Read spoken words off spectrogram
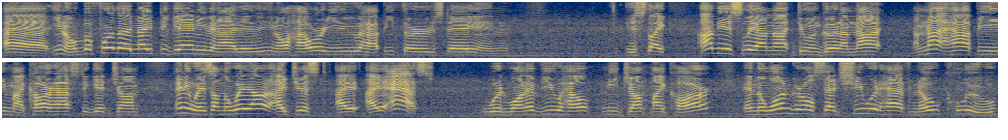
Uh, you know, before the night began, even I, you know, how are you? Happy Thursday, and it's like obviously I'm not doing good. I'm not. I'm not happy. My car has to get jumped. Anyways, on the way out, I just I, I asked, would one of you help me jump my car? And the one girl said she would have no clue.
